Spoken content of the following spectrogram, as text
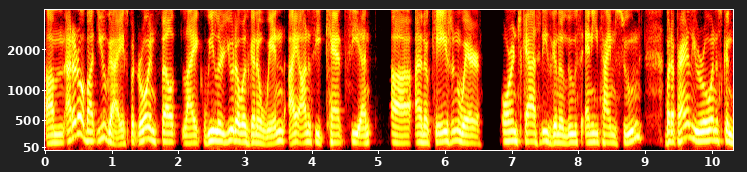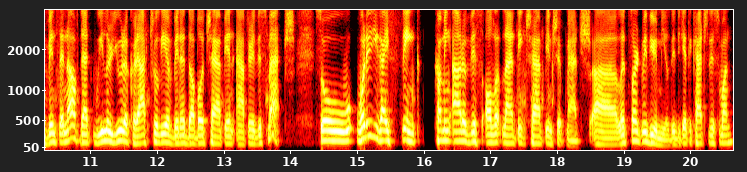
um, I don't know about you guys, but Rowen felt like Wheeler Yuta was going to win. I honestly can't see an, uh, an occasion where Orange Cassidy is going to lose anytime soon. But apparently, Rowen is convinced enough that Wheeler Yuta could actually have been a double champion after this match. So, what did you guys think coming out of this All Atlantic Championship match? Uh, let's start with you, Emil. Did you get to catch this one?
